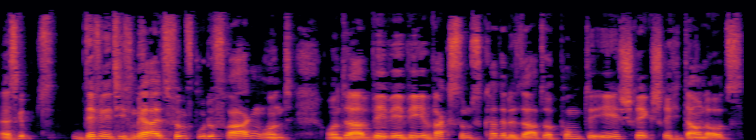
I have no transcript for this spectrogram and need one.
Es gibt definitiv mehr als fünf gute Fragen und unter www.wachstumskatalysator.de-downloads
